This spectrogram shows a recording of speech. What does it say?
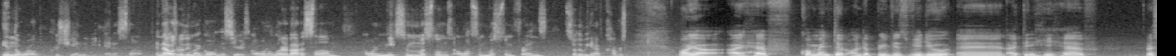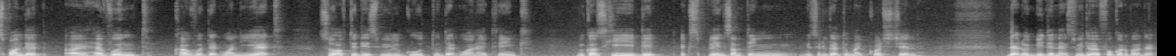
in the world, Christianity and Islam. And that was really my goal in this series. I want to learn about Islam, I want to meet some Muslims. I want some Muslim friends so that we can have conversation. Oh yeah, I have commented on the previous video and I think he have responded. I haven't covered that one yet. So after this we will go to that one I think because he did explain something with regard to my question. That will be the next video. I forgot about that.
